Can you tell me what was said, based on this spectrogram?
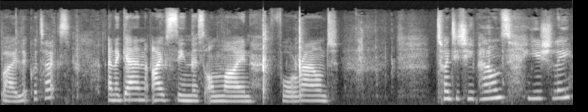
by Liquitex. And again, I've seen this online for around 22 pounds usually.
